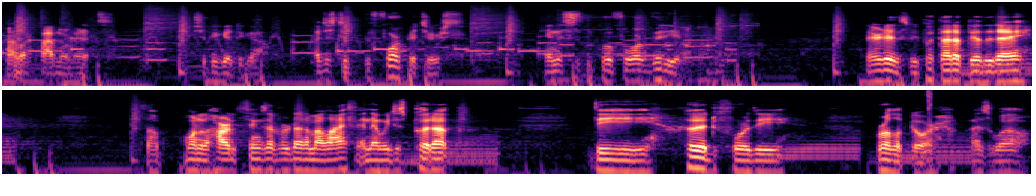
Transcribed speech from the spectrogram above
probably like five more minutes. Should be good to go. I just took before pictures and this is the before video. There it is. We put that up the other day. It's one of the hardest things I've ever done in my life. And then we just put up the hood for the roll-up door as well.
